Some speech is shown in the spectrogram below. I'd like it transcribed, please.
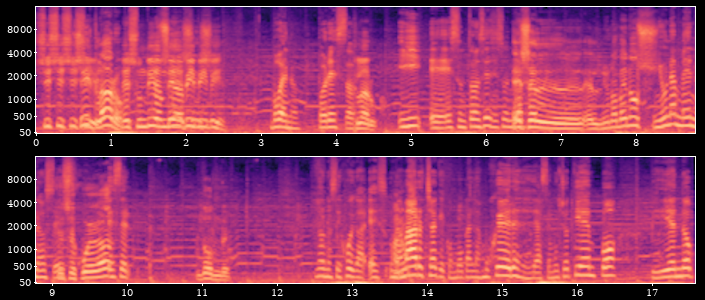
Sí, sí, sí, Sí, sí. claro. Es un día, un Sí, día, sí, bi, bi, sí. bi. Bueno, por eso. Claro. Y eh, es entonces es un día Es el, el ni una menos Ni Una Menos. que Es, se juega. es el, ¿Dónde? No, no se juega. Es una Ah, ¿no? marcha que convocan las mujeres desde hace mucho tiempo, pidiendo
